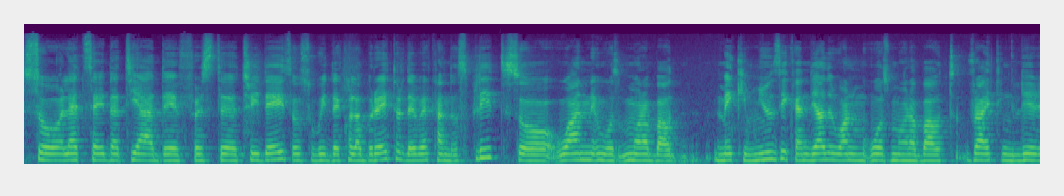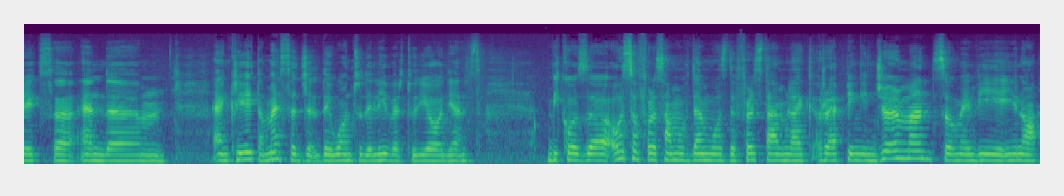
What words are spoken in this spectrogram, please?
So let's say that yeah, the first uh, three days also with the collaborator they were kind of split. So one was more about making music, and the other one was more about writing lyrics uh, and um, and create a message that they want to deliver to the audience. Because uh, also for some of them was the first time like rapping in German, so maybe you know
